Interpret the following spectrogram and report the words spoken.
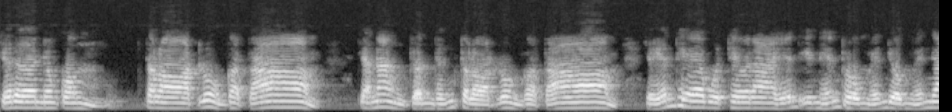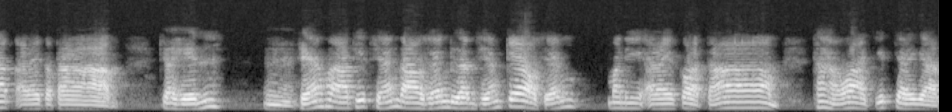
จะเดินยงกลมตลอดรุ่งก็ตาม จะนั่งจนถึงตลอดรุ่งก็ตาม จะเห็นเทวบุตรเทวดาเห็นอินเห็นพรหมเห็นยมเห็นยักษ์อะไรก็ตาม จะเห็นแสงพระอาทิตย์แสงดาวแสงเดือนแสงแก้วแสงมณีอะไรก็ตาม ถ้าหาว่าจิตใจอยาก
